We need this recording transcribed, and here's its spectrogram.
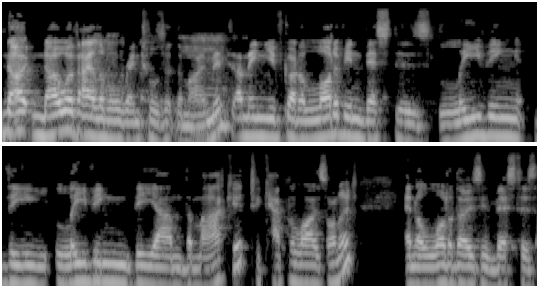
No, no available rentals at the moment. I mean, you've got a lot of investors leaving the leaving the um, the market to capitalize on it, and a lot of those investors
